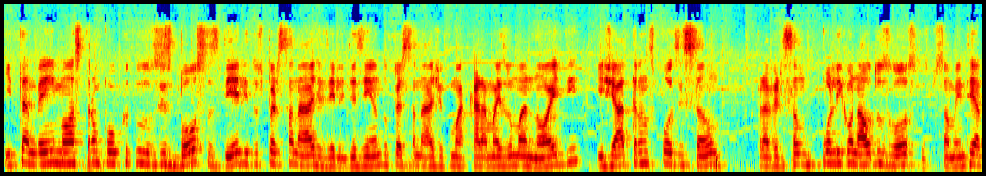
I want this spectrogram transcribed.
E também mostra um pouco dos esboços dele e dos personagens. Ele desenhando o personagem com uma cara mais humanoide e já a transposição para a versão poligonal dos rostos, principalmente a,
